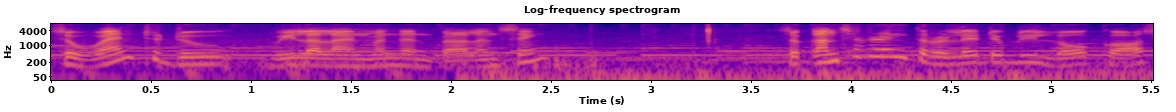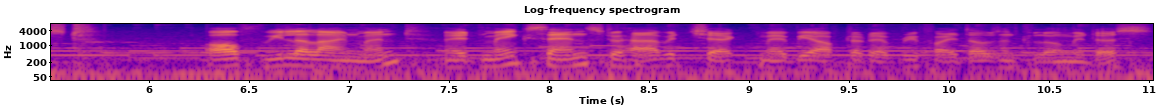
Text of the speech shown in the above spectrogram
So when to do wheel alignment and balancing? So considering the relatively low cost of wheel alignment, it makes sense to have it checked maybe after every 5000 kilometers.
